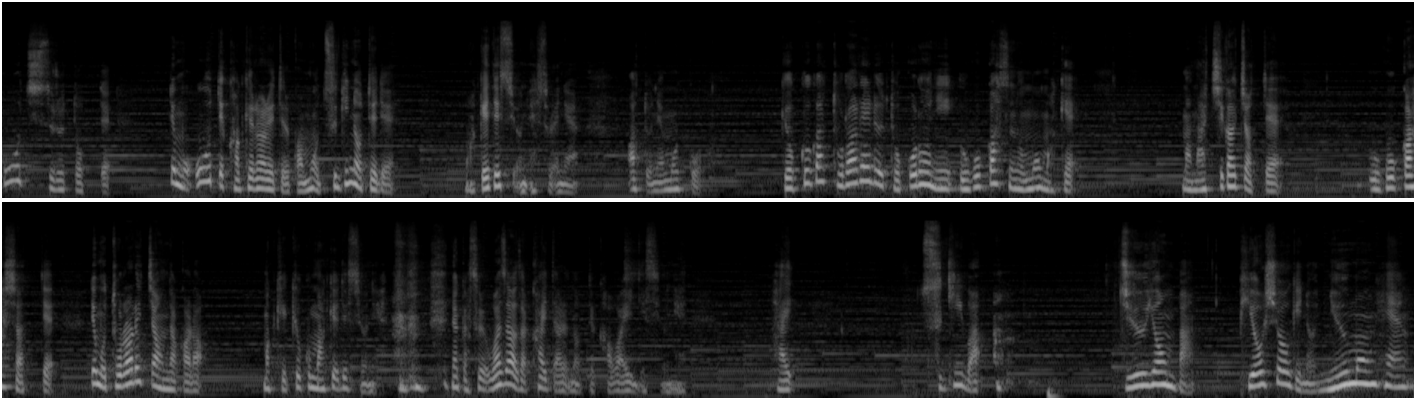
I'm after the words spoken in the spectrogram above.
放置するとって、でも王手かけられてるからもう次の手で負けですよね、それね。あとね、もう一個。玉が取られるところに動かすのも負け。まあ、間違っちゃって動かしちゃって。でも取られちゃうんだから、まあ、結局負けですよね。なんかそれわざわざ書いてあるのって可愛いですよね。はい。次は14番。ピオ将棋の入門編。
